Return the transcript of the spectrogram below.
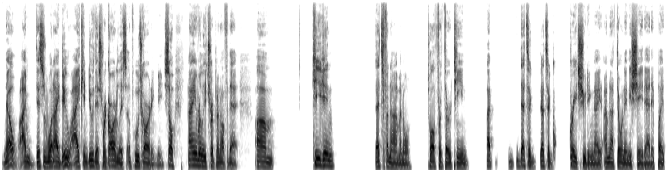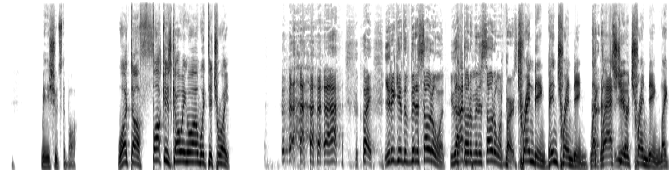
know, I'm this is what I do. I can do this regardless of who's guarding me. So I ain't really tripping off of that. Um, Keegan, that's phenomenal. Twelve for thirteen. I, that's a that's a great shooting night. I'm not throwing any shade at it, but I mean he shoots the ball. What the fuck is going on with Detroit? Wait, you didn't give the Minnesota one. You got to throw the Minnesota one first. Trending, been trending. Like last yeah. year, trending. Like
